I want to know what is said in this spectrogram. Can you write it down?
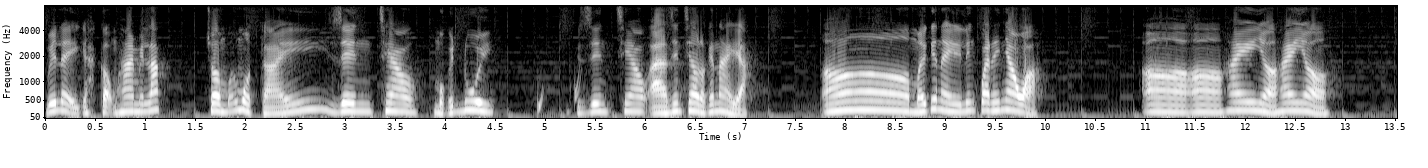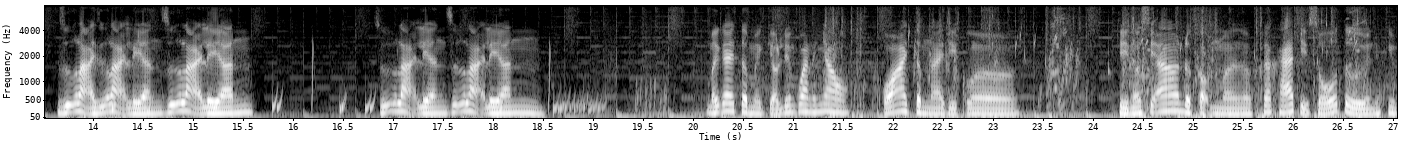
với lại cộng 20 lắc cho mỗi một cái gen tail một cái đuôi. Cái gen tail à gen tail là cái này à? À mấy cái này liên quan đến nhau à? À, à hay nhờ hay nhờ. Giữ lại giữ lại liền giữ lại liền. Giữ lại liền giữ lại liền. Mấy cái item này kiểu liên quan đến nhau. Có item này thì thì nó sẽ được cộng khá khá chỉ số từ những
